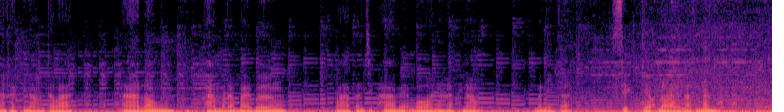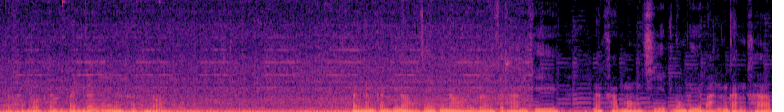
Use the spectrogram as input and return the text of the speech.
นะครับพี่น้องแต่ว่าอ่าล่องถามมาระบายเบิงว่าเพิ่นสิพาแวะบ่อนะครับพี่น้องวันนี้ก็เสร็จเรียบร้อยรับเงิน ก็ขึ้นรถกันไปเลยนะครับพี่น้อง ไปน้ำกันพี่น้องเจ้พี่น้องเลยเบิงสถานที่นะครับมองฉีดโรงพยาบาลน้ำกันครับ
